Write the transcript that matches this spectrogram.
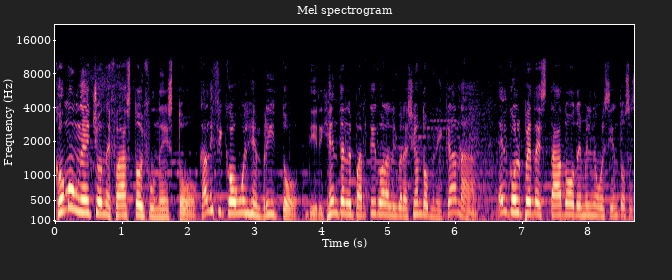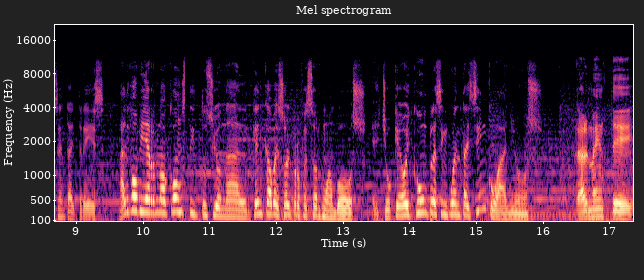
Como un hecho nefasto y funesto, calificó Wilhelm Brito, dirigente del Partido de la Liberación Dominicana, el golpe de Estado de 1963 al gobierno constitucional que encabezó el profesor Juan Bosch, hecho que hoy cumple 55 años. Realmente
